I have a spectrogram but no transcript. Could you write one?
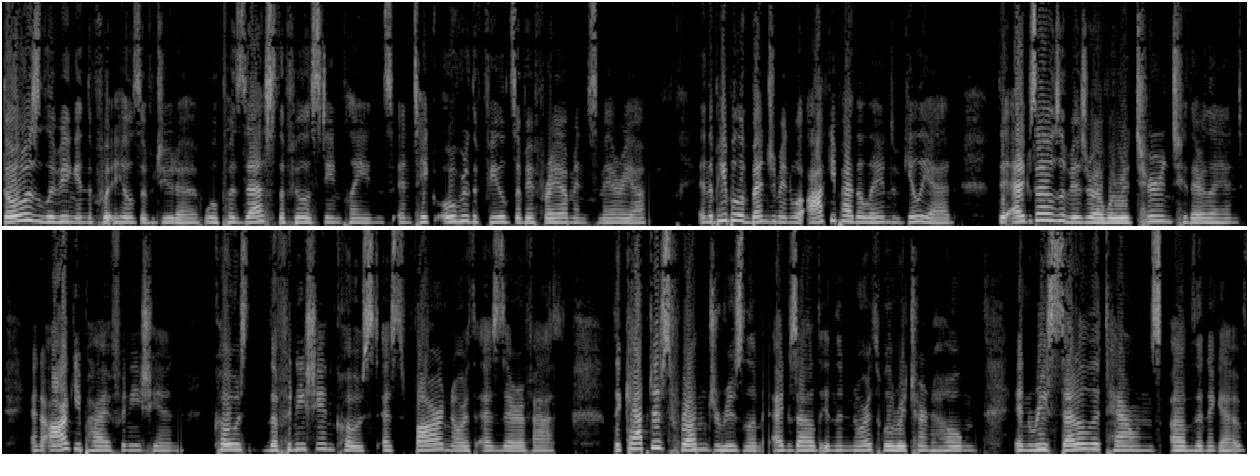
Those living in the foothills of Judah will possess the Philistine plains and take over the fields of Ephraim and Samaria. And the people of Benjamin will occupy the land of Gilead. The exiles of Israel will return to their land and occupy Phoenician coast, the Phoenician coast as far north as Zarephath. The captives from Jerusalem exiled in the north will return home and resettle the towns of the Negev.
